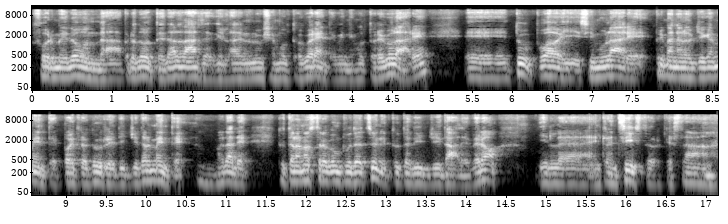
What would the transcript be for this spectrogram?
forme d'onda prodotte dal laser, di luce molto coerente, quindi molto regolare, eh, tu puoi simulare prima analogicamente e poi tradurre digitalmente. Guardate, tutta la nostra computazione è tutta digitale, però il, il transistor che sta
